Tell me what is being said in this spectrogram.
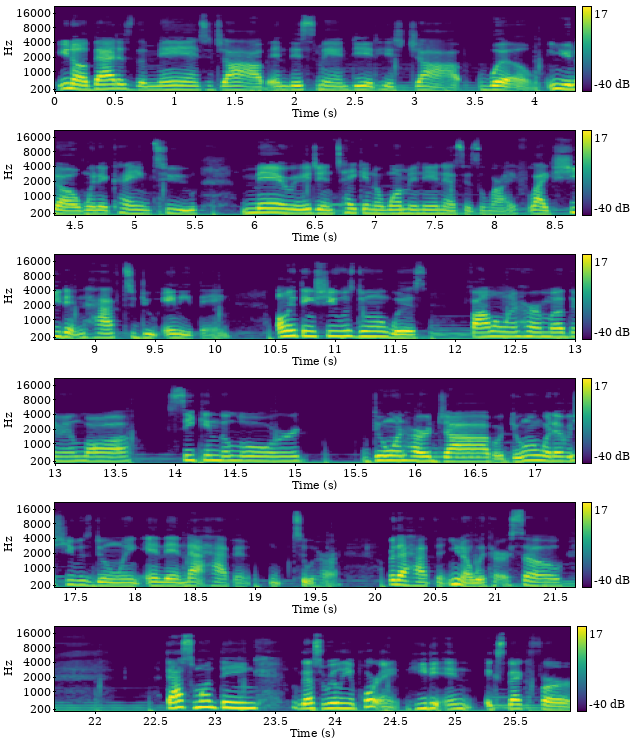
you know, that is the man's job. And this man did his job well, you know, when it came to marriage and taking a woman in as his wife. Like, she didn't have to do anything. Only thing she was doing was following her mother in law, seeking the Lord, doing her job or doing whatever she was doing. And then that happened to her, or that happened, you know, with her. So, that's one thing that's really important. He didn't expect for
